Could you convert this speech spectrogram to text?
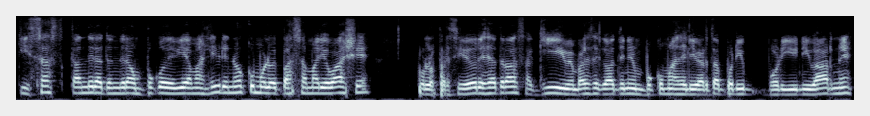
quizás Candela tendrá un poco de vía más libre, no como lo pasa Mario Valle por los perseguidores de atrás. Aquí me parece que va a tener un poco más de libertad por, por Iribarne,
